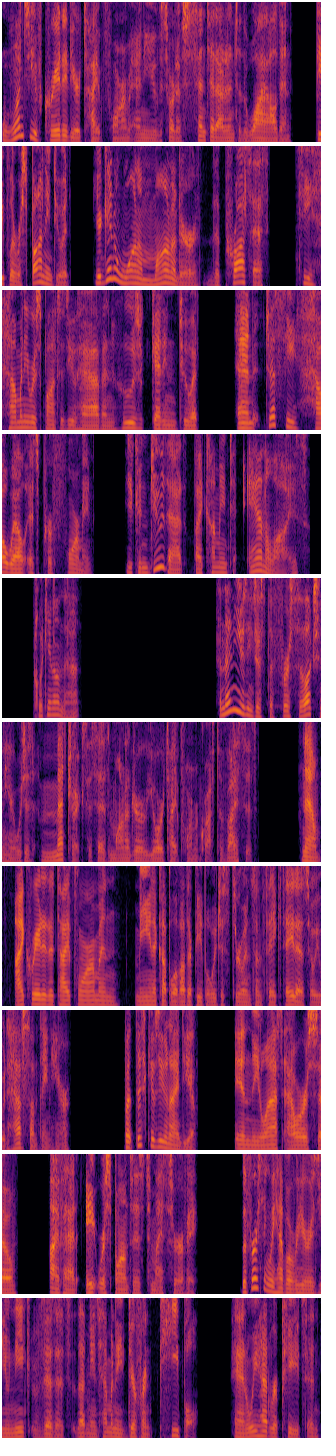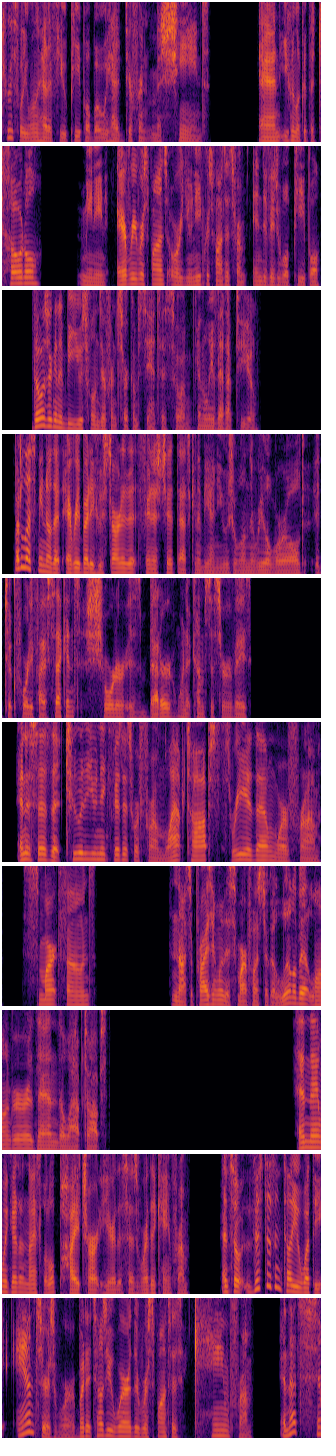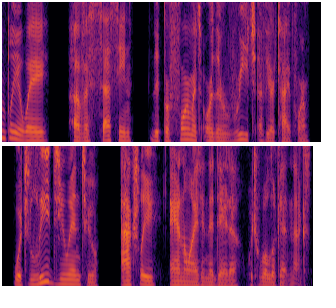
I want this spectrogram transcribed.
Once you've created your Typeform and you've sort of sent it out into the wild and people are responding to it, you're going to want to monitor the process, see how many responses you have and who's getting to it, and just see how well it's performing. You can do that by coming to Analyze, clicking on that, and then using just the first selection here, which is Metrics. It says Monitor your Typeform across devices. Now, I created a type for form and me and a couple of other people, we just threw in some fake data so we would have something here. But this gives you an idea. In the last hour or so, I've had eight responses to my survey. The first thing we have over here is unique visits. That means how many different people. And we had repeats, and truthfully, we only had a few people, but we had different machines. And you can look at the total, meaning every response or unique responses from individual people. Those are going to be useful in different circumstances, so I'm going to leave that up to you. But it lets me know that everybody who started it finished it. That's going to be unusual in the real world. It took 45 seconds. Shorter is better when it comes to surveys. And it says that two of the unique visits were from laptops, three of them were from smartphones. Not surprisingly, the smartphones took a little bit longer than the laptops. And then we get a nice little pie chart here that says where they came from. And so this doesn't tell you what the answers were, but it tells you where the responses came from. And that's simply a way of assessing the performance or the reach of your typeform, which leads you into actually analyzing the data, which we'll look at next.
